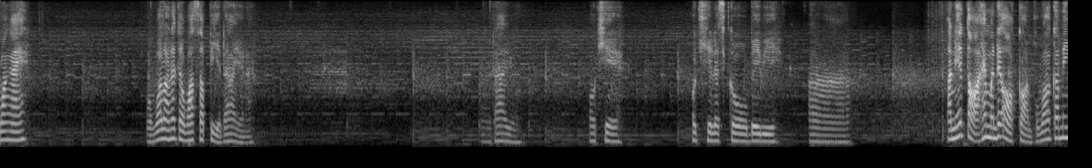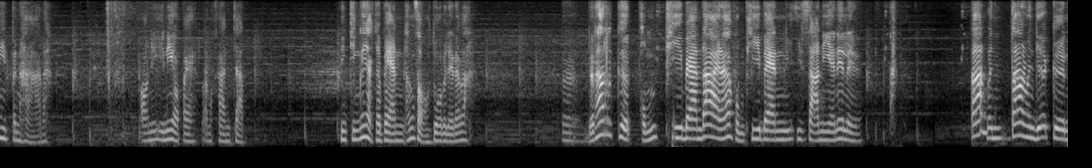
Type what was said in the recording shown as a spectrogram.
ว่าไง ผมว่าเราน่าจะวัดสปีดได้อยู่นะได้อยู่ โอเค อเค let's go baby อ่า อันนี้ต่อให้มันได้ออกก่อน ผมว่าก็ไม่มีปัญหานะ เอานี่อีนี่ออกไปรำคาญจัด จริง ๆ ก็อยากจะแบนทั้งสองตัวไปเลยได้ปะเออ เดี๋ยวถ้าเกิดผมพีแบนได้นะ ผมพีแบนอีซาเนียนี่เลย ต้านมันต้านมันเยอะเกิน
